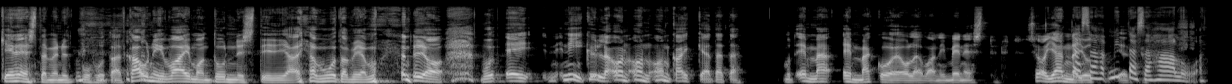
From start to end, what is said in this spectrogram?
kenestä me nyt puhutaan. Että kauniin vaimon tunnistin ja, ja muutamia muita. No joo, mutta ei, niin kyllä on, on, on kaikkea tätä. Mutta en mä, en mä koe olevani menestynyt. Se on jännä mitä juttu. Sä, mitä sä haluat?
